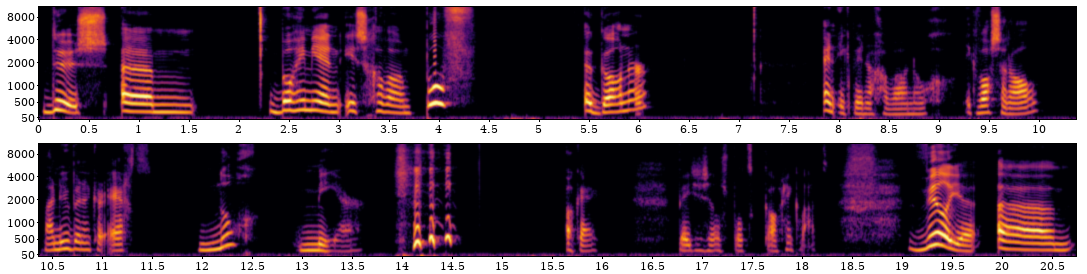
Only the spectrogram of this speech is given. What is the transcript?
Dus um, Bohemian is gewoon poef, a goner. En ik ben er gewoon nog. Ik was er al, maar nu ben ik er echt nog meer. Oké, beetje zelfspot kan geen kwaad. Wil je um,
